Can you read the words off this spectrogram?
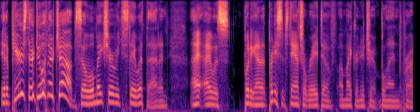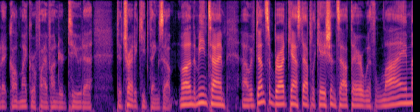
it appears they're doing their job. So we'll make sure we stay with that. And I, I was putting on a pretty substantial rate of a micronutrient blend product called Micro 500 too to to try to keep things up. Well, in the meantime, uh, we've done some broadcast applications out there with lime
